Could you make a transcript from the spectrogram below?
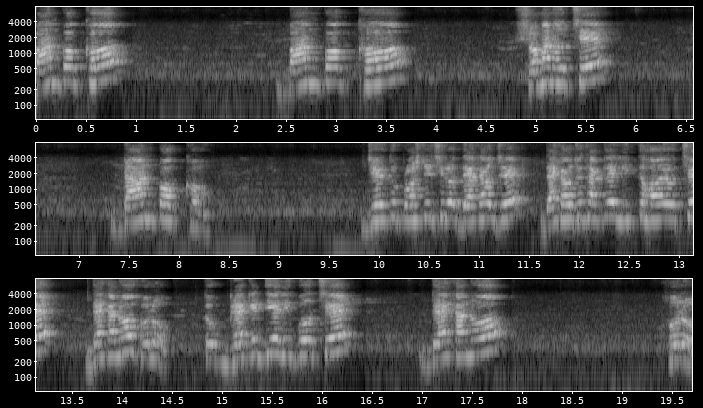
বাম পক্ষ বাম পক্ষ সমান হচ্ছে ডান পক্ষ। যেহেতু প্রশ্নে ছিল দেখাও যে দেখাও যে থাকলে লিখতে হয় হচ্ছে দেখানো হলো। তো ব্র্যাকেট দিয়ে লিখব হচ্ছে দেখানো হলো।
